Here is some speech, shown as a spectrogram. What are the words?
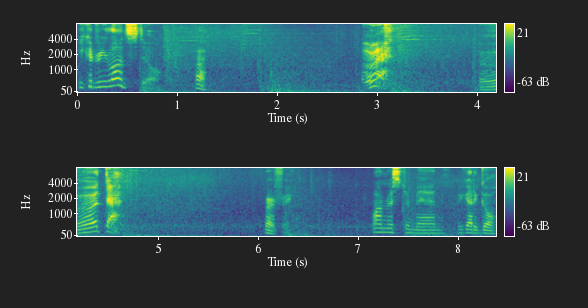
He could reload still. Ah. Perfect. Come on, Mr. Man. We gotta go.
